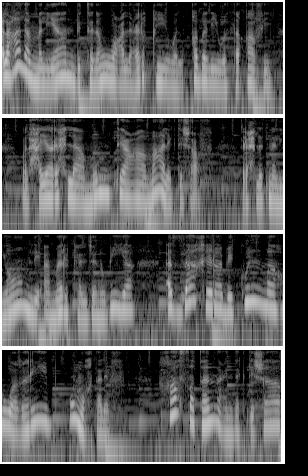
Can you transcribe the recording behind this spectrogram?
العالم مليان بالتنوع العرقي والقبلي والثقافي والحياة رحلة ممتعة مع الاكتشاف. رحلتنا اليوم لأمريكا الجنوبية الزاخرة بكل ما هو غريب ومختلف خاصة عند اكتشاف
